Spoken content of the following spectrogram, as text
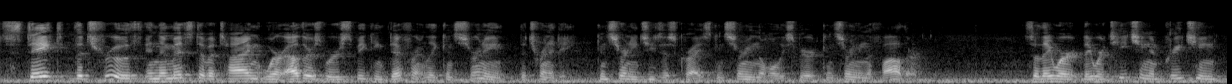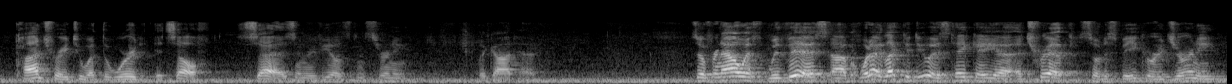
state the truth in the midst of a time where others were speaking differently concerning the Trinity, concerning Jesus Christ, concerning the Holy Spirit, concerning the Father. So they were they were teaching and preaching contrary to what the Word itself says and reveals concerning the Godhead. So for now, with, with this, uh, what I'd like to do is take a, a trip, so to speak, or a journey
